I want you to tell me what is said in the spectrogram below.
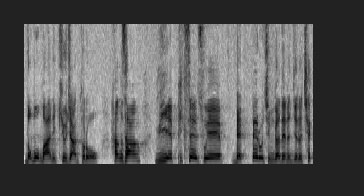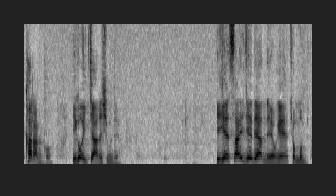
너무 많이 키우지 않도록 항상 위에 픽셀 수의 몇 배로 증가되는지를 체크하라는 거. 이거 잊지 않으시면 돼요. 이게 사이즈에 대한 내용의 전부입니다.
